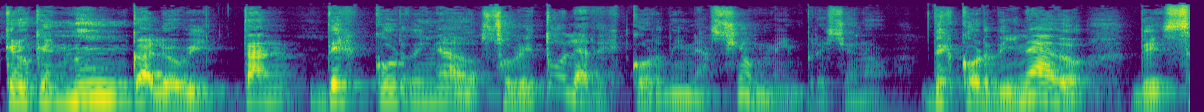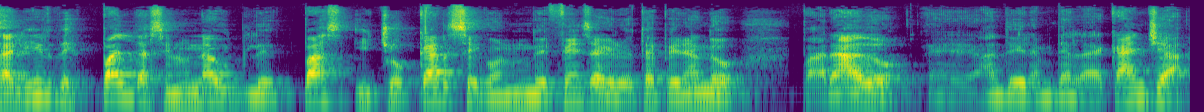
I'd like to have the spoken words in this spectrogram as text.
Creo que nunca lo vi tan descoordinado. Sobre todo la descoordinación me impresionó. Descoordinado de salir de espaldas en un outlet pass y chocarse con un defensa que lo está esperando parado eh, antes de la mitad de la cancha.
